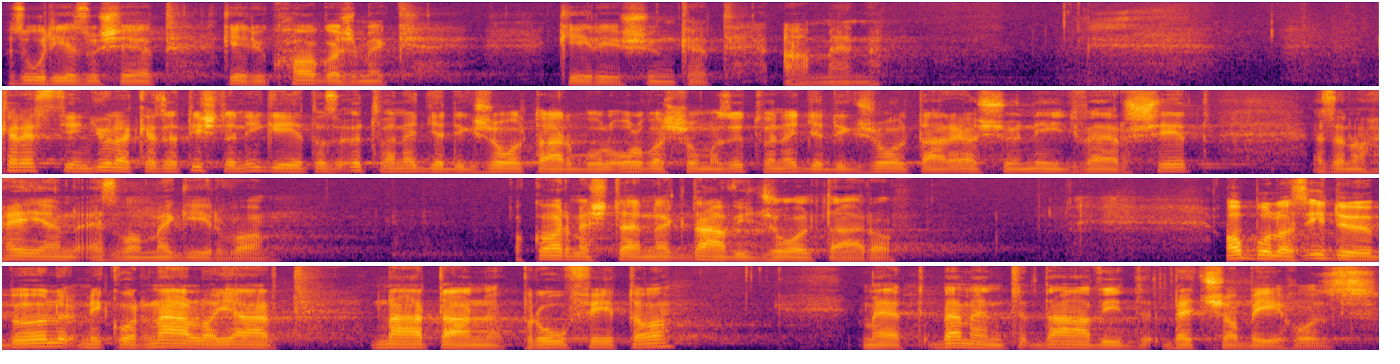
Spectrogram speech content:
Az Úr Jézusért kérjük, hallgass meg kérésünket. Amen. Keresztény gyülekezet Isten igét az 51. Zsoltárból olvasom, az 51. Zsoltár első négy versét. Ezen a helyen ez van megírva. A karmesternek Dávid Zsoltára. Abból az időből, mikor nála járt Nátán próféta, mert bement Dávid Becsabéhoz.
